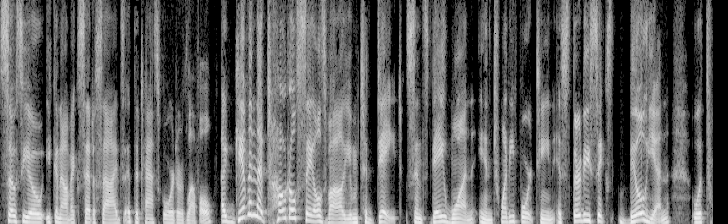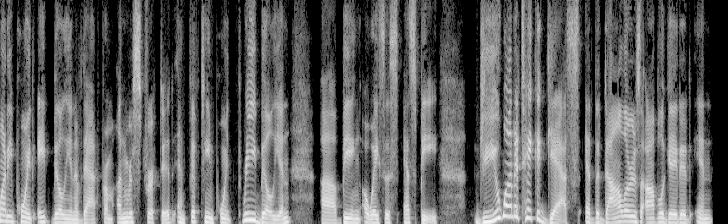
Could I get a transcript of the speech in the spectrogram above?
socioeconomic set asides at the task order level. Uh, given the total sales volume to date since day one in 2014, 2014 is 36 billion with 20.8 billion of that from unrestricted and 15.3 billion uh, being Oasis SB. Do you want to take a guess at the dollars obligated in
